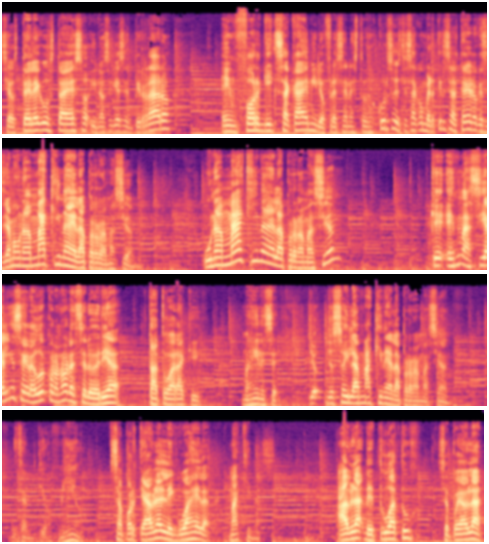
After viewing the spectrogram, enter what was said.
Si a usted le gusta eso y no se quiere sentir raro, en 4Geeks Academy le ofrecen estos dos cursos y usted se va a convertirse a en lo que se llama una máquina de la programación una máquina de la programación que es más, si alguien se gradúa con honores, se lo debería tatuar aquí. Imagínense, yo, yo soy la máquina de la programación. Dicen, Dios mío. O sea, porque habla el lenguaje de las máquinas. Habla de tú a tú. Se puede hablar.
